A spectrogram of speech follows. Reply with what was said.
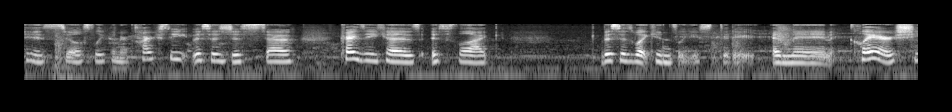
is still asleep in her car seat. This is just so crazy because it's like this is what Kinsley used to do. And then Claire, she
